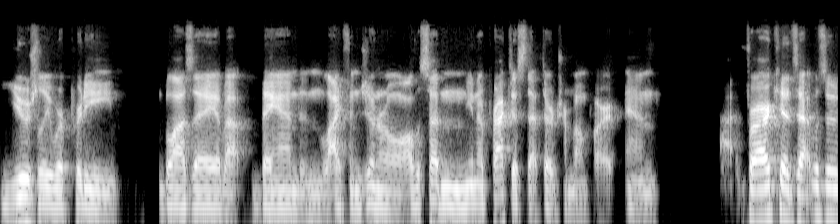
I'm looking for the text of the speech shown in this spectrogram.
usually were pretty blasé about band and life in general all of a sudden you know practice that third trombone part and uh, for our kids that was a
